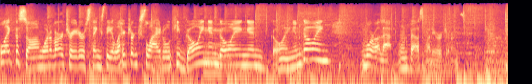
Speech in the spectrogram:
like the song, one of our traders thinks the electric slide will keep going and mm. going and going and going. More on that when Fast Money returns.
